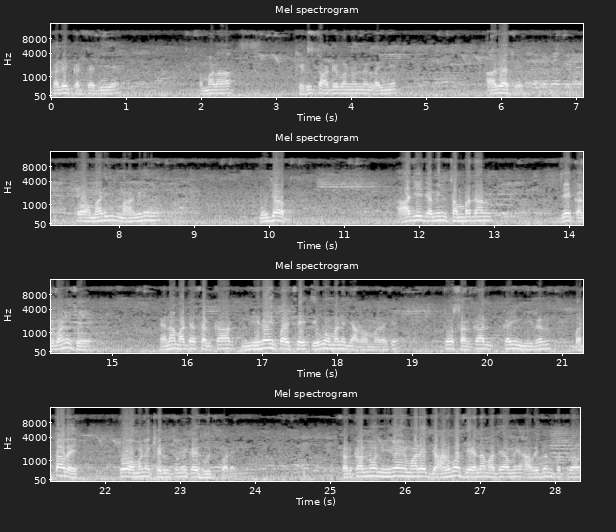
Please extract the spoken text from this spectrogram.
કલેક્ટ કચેરીએ અમારા ખેડૂત આગેવાનોને લઈને આવ્યા છે. તો અમારી માંગણી મુજબ આ જે જમીન સંપાદન જે કરવાની છે, એના માટે સરકાર નિર્ણય પર છે એવું અમને જાણવા મળે છે. તો સરકાર કંઈ નિર્ણય બતાવે, તો અમને ખેડૂતોને કંઈ હૂજ પડે. સરકારનો નિર્ણય અમારે જાણવો છે, એના માટે અમે આવેદનપત્ર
